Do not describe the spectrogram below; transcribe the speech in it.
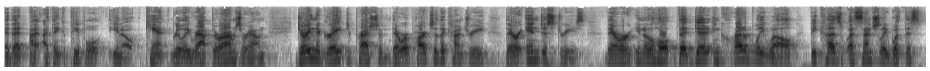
that I, I think people, you know, can't really wrap their arms around. During the Great Depression, there were parts of the country, there were industries, there were, you know, the whole that did incredibly well because essentially what this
